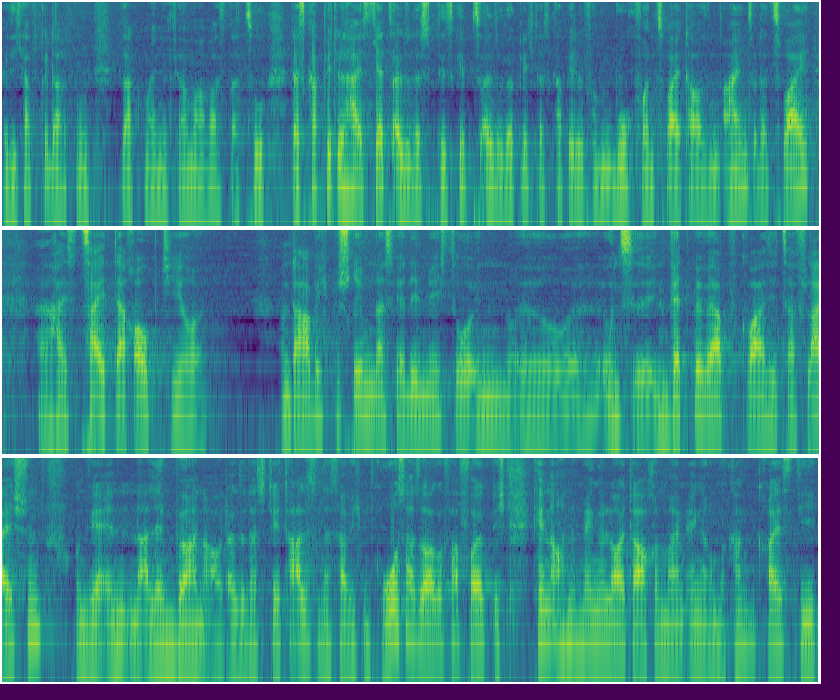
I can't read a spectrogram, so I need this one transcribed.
Also ich habe gedacht, nun sagt meine Firma was dazu. Das Kapitel heißt jetzt, also das, das gibt es also wirklich, das Kapitel vom Buch von 2001 oder 2, äh, heißt Zeit der Raubtiere. Und da habe ich beschrieben, dass wir demnächst so in, äh, uns im Wettbewerb quasi zerfleischen und wir enden alle im Burnout. Also das steht da alles und das habe ich mit großer Sorge verfolgt. Ich kenne auch eine Menge Leute, auch in meinem engeren Bekanntenkreis, die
